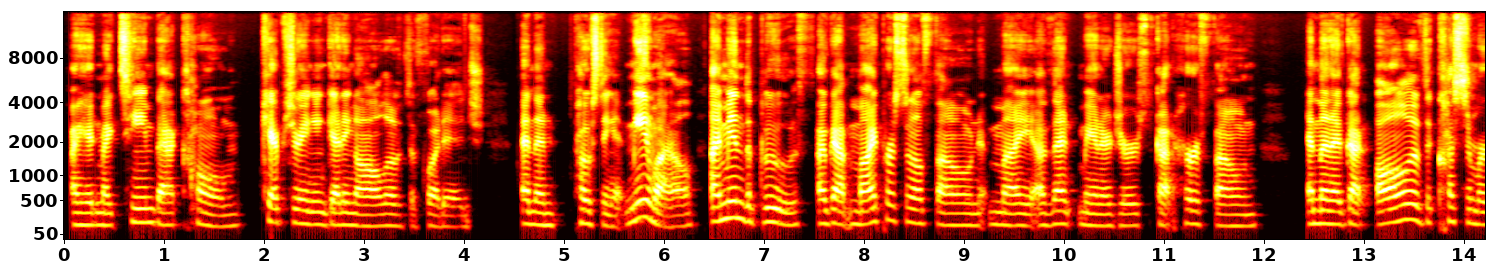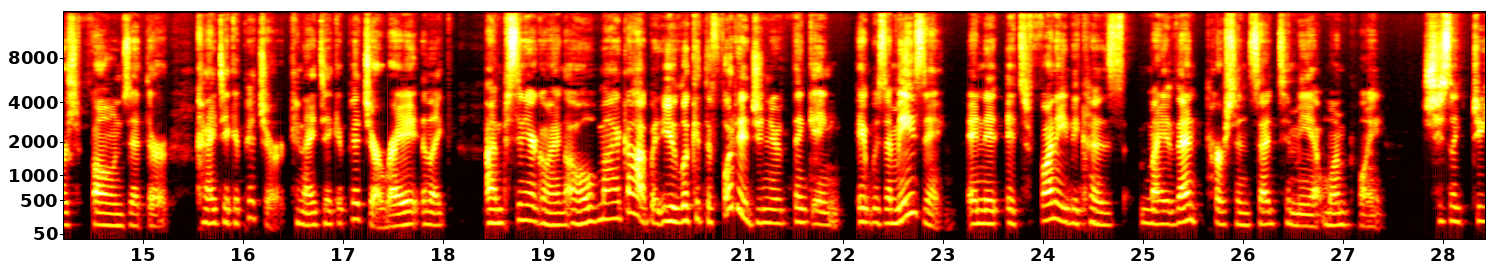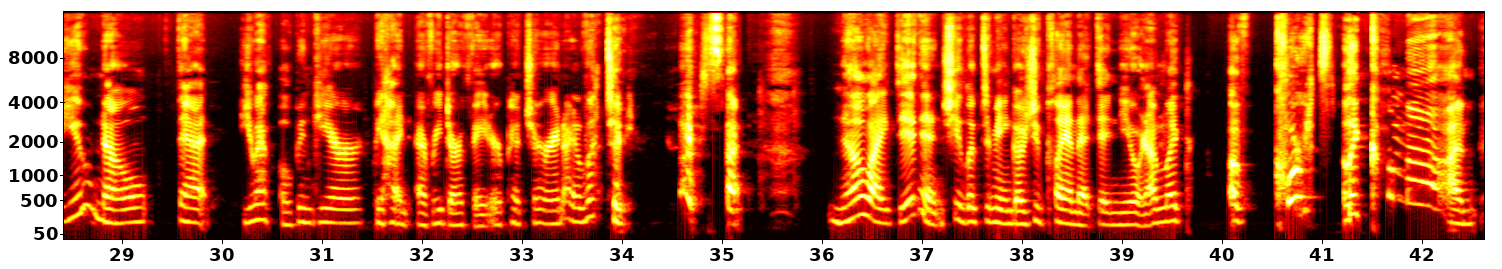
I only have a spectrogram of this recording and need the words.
I had my team back home capturing and getting all of the footage. And then posting it. Meanwhile, I'm in the booth. I've got my personal phone, my event manager's got her phone, and then I've got all of the customers' phones at their, can I take a picture? Can I take a picture? Right. And like, I'm sitting here going, oh my God. But you look at the footage and you're thinking it was amazing. And it, it's funny because my event person said to me at one point, she's like, do you know that you have open gear behind every Darth Vader picture? And I looked at I said, no, I didn't. She looked at me and goes, you planned that, didn't you? And I'm like, of course. Like, come on.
